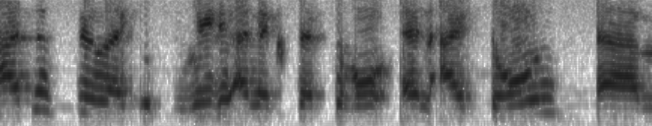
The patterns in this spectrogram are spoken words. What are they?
I just feel like it's really unacceptable, and I don't um,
